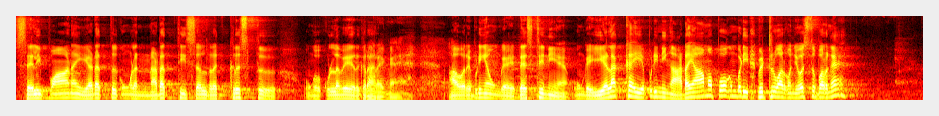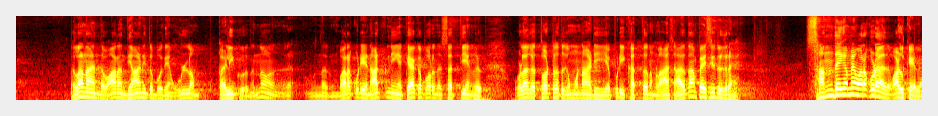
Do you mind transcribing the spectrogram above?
செழிப்பான இடத்துக்கு உங்களை நடத்தி செல்ற கிறிஸ்து உங்களுக்குள்ளவே இருக்கிறாருங்க. அவர் எப்படிங்க உங்கள் டெஸ்டினியை உங்கள் இலக்கை எப்படி நீங்கள் அடையாமல் போகும்படி விட்டுருவார்? கொஞ்சம் யோசித்து பாருங்க. இதெல்லாம் நான் இந்த வாரம் தியானித்த போது என் உள்ளம் களி கூர்ந்து. இன்னும் இந்த வரக்கூடிய நாட்டு நீங்கள் கேட்க போகிற இந்த சத்தியங்கள் உலக தோற்றத்துக்கு முன்னாடி எப்படி கத்த நம்மளை ஆசை அதுதான் பேசிகிட்டு இருக்கிறேன். சந்தேகமே வரக்கூடாது வாழ்க்கையில்.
